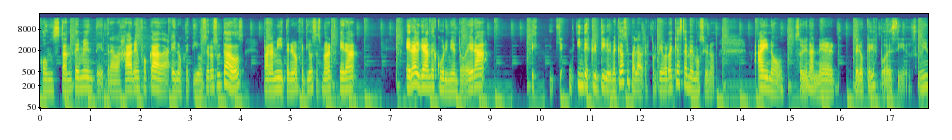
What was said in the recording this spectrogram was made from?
constantemente trabajar enfocada en objetivos y resultados, para mí tener objetivos SMART era, era el gran descubrimiento, era indescriptible, me quedo sin palabras, porque de verdad que hasta me emocionó. I know, soy una nerd, pero ¿qué les puedo decir? Soy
